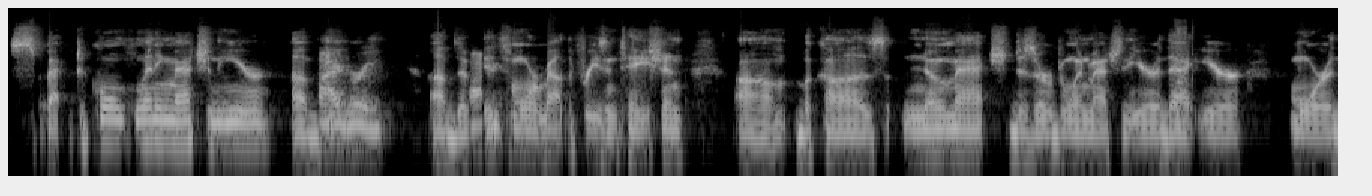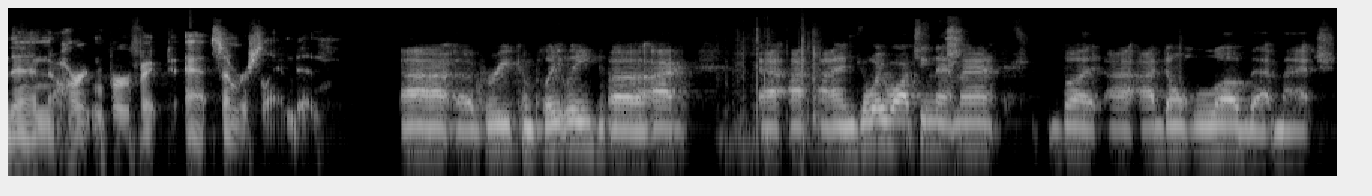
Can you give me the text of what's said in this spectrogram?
spectacle winning match in the year. The, I agree. the I it's more about the presentation um, because no match deserved to win match of the year that year more than Hart and Perfect at SummerSlam did. I agree completely. Uh, I, I I enjoy watching that match, but I, I don't love that match.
